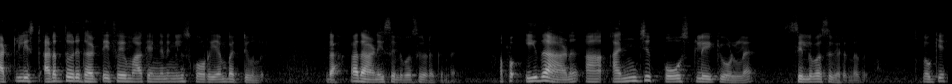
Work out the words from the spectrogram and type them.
അറ്റ്ലീസ്റ്റ് അടുത്തൊരു തേർട്ടി ഫൈവ് മാർക്ക് എങ്ങനെയെങ്കിലും സ്കോർ ചെയ്യാൻ പറ്റുമെന്ന് ഇതാ അതാണ് ഈ സിലബസ് കിടക്കുന്നത്. അപ്പോൾ ഇതാണ് ആ അഞ്ച് പോസ്റ്റിലേക്കുള്ള സിലബസ് വരുന്നത്. നോക്കിയേ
